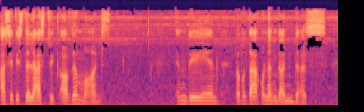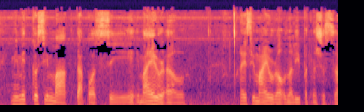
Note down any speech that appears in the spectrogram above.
as it is the last week of the month. And then, papunta ako ng Dundas. Mimit ko si Mac, tapos si Myrel. Kaya si Myrel, nalipat na siya sa,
